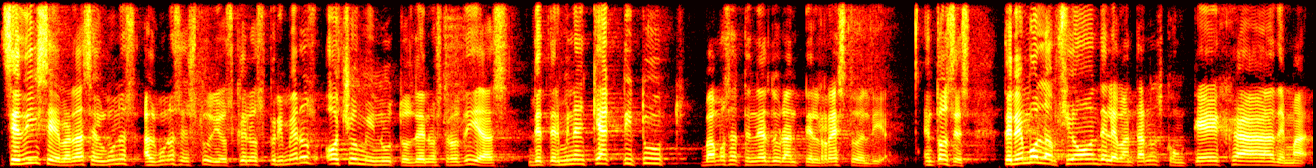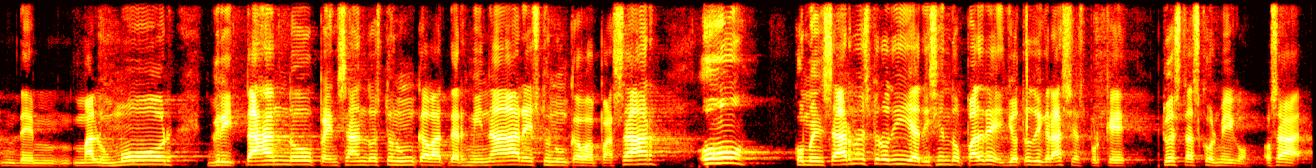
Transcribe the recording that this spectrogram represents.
Se dice, ¿verdad? Según algunos, estudios, que los primeros ocho minutos de nuestros días determinan qué actitud vamos a tener durante el resto del día. Entonces, tenemos la opción de levantarnos con queja, de, mal humor, gritando, pensando esto nunca va a terminar, esto nunca va a pasar, o comenzar nuestro día diciendo, Padre, yo te doy gracias porque tú estás conmigo. O sea,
